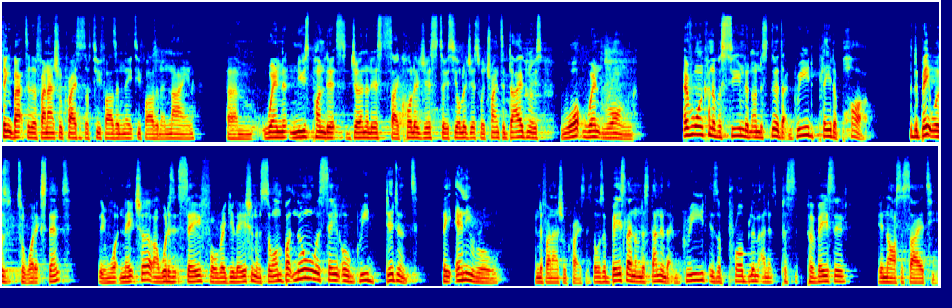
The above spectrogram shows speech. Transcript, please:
Think back to the financial crisis of 2008, 2009, um, when news pundits, journalists, psychologists, sociologists were trying to diagnose what went wrong. Everyone kind of assumed and understood that greed played a part. The debate was to what extent, in what nature, and what does it say for regulation and so on, but no one was saying, oh, greed didn't play any role in the financial crisis. There was a baseline understanding that greed is a problem and it's pervasive in our society.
